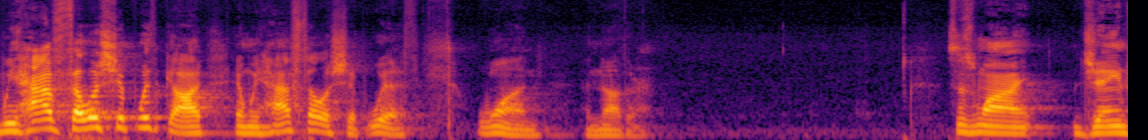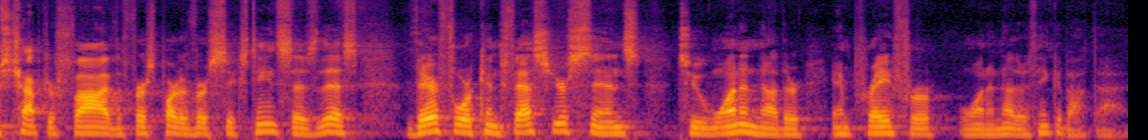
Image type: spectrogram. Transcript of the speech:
we have fellowship with God and we have fellowship with one another. This is why James chapter 5, the first part of verse 16 says this Therefore, confess your sins to one another and pray for one another. Think about that.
